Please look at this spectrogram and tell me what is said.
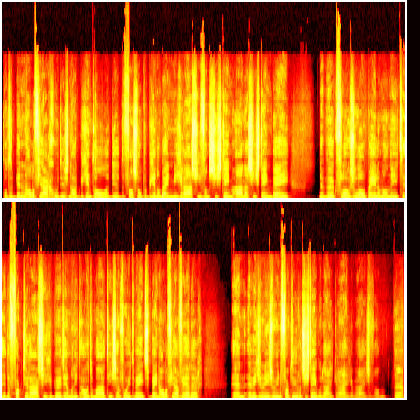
tot het binnen een half jaar goed is. Nou, het begint al, de, de vastlopen begint al bij een migratie van systeem A naar systeem B. De workflows lopen helemaal niet. De facturatie gebeurt helemaal niet automatisch. En voor je het weet, ben je een half jaar verder. En eh, weet je nog niet eens hoe je een facturensysteem moet uitkrijgen, bij wijze van. Ja.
